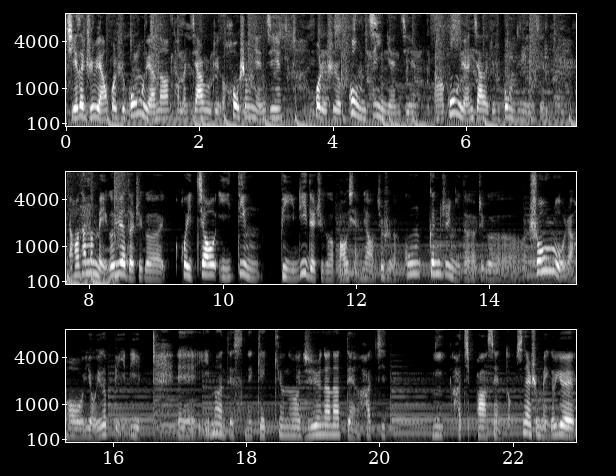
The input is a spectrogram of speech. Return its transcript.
企业的职员或者是公务员呢，他们加入这个后生年金或者是共济年金，然后公务员加的就是共济年金，然后他们每个月的这个会交一定比例的这个保险料，就是公根据你的这个收入，然后有一个比例，诶，ima des negativo na den h 现在是每个月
